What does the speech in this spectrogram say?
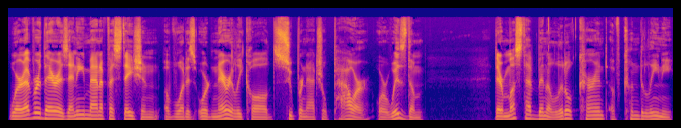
Wherever there is any manifestation of what is ordinarily called supernatural power or wisdom, there must have been a little current of Kundalini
